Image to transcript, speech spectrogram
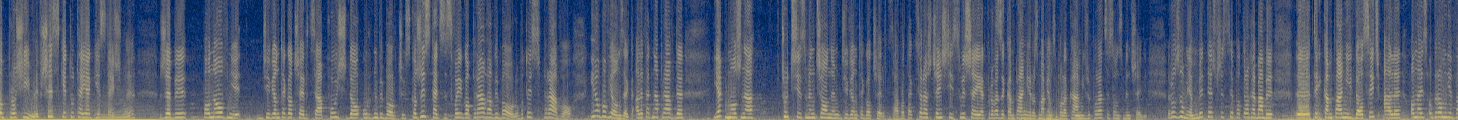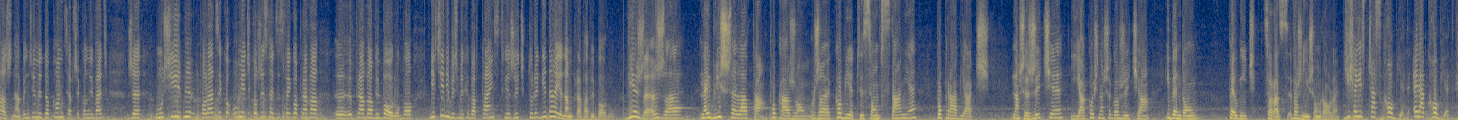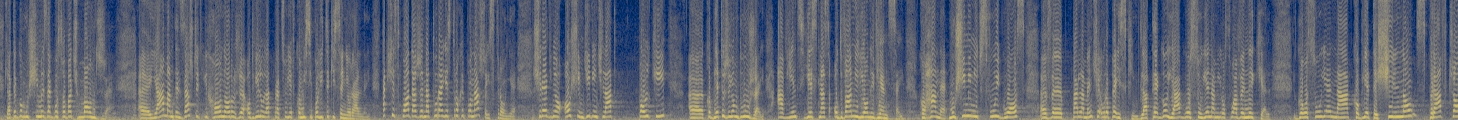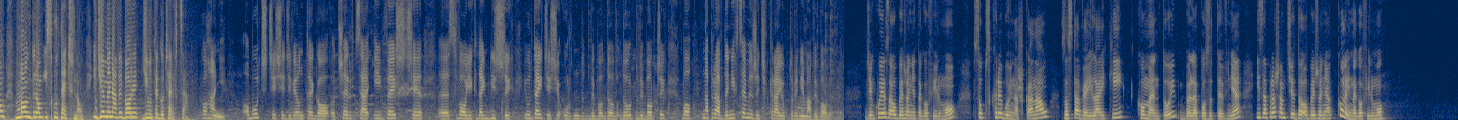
bardzo prosimy wszystkie tutaj, jak jesteśmy, żeby ponownie 9 czerwca pójść do urn wyborczych, skorzystać ze swojego prawa wyboru, bo to jest prawo i obowiązek, ale tak naprawdę jak można czuć się zmęczonym 9 czerwca, bo tak coraz częściej słyszę, jak prowadzę kampanię, rozmawiam z Polakami, że Polacy są zmęczeni. Rozumiem, my też wszyscy po trochę mamy e, tej kampanii dosyć, ale ona jest ogromnie ważna. Będziemy do końca przekonywać, że musimy Polacy ko- umieć korzystać ze swojego prawa, e, prawa wyboru, bo nie chcielibyśmy chyba w państwie żyć, które nie daje nam prawa wyboru. Wierzę, że najbliższe lata pokażą, że kobiety są w stanie poprawiać nasze życie jakość naszego życia i będą pełnić coraz ważniejszą rolę. Dzisiaj jest czas kobiet, era kobiet, dlatego musimy zagłosować mądrze. E, Ja mam ten zaszczyt i honor, że od wielu lat pracuję w Komisji Polityki Senioralnej. Tak się składa, że natura jest trochę po naszej stronie. Średnio 8-9 lat Polki e, kobiety żyją dłużej, a więc jest nas o 2 miliony więcej. Kochane, musimy mieć swój głos e, w Parlamencie Europejskim, dlatego ja głosuję na Mirosławę Nykiel. Głosuję na kobietę silną, sprawczą, mądrą i skuteczną. Idziemy na wybory 9 czerwca. Kochani, obudźcie się 9 czerwca i weźcie e, swoich najbliższych i udajcie się do urn wyborczych, bo naprawdę nie chcemy żyć w kraju, który nie ma wyboru. Dziękuję za obejrzenie tego filmu. Subskrybuj nasz kanał, zostawiaj lajki, komentuj, byle pozytywnie i zapraszam Cię do obejrzenia kolejnego filmu.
